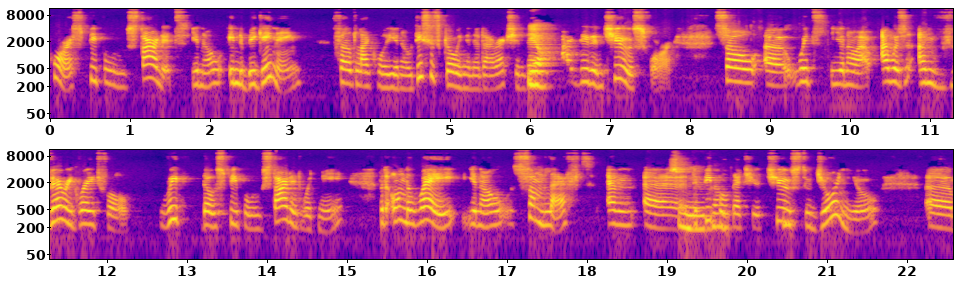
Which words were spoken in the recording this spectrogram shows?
course people who started you know in the beginning felt like well you know this is going in a direction that yeah. i didn't choose for so uh, with you know I, I was i'm very grateful with those people who started with me but on the way you know some left and uh, the people that you choose to join you um,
